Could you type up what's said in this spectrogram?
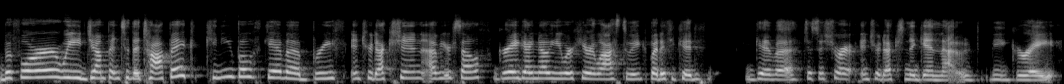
Before we jump into the topic, can you both give a brief introduction of yourself? Greg, I know you were here last week, but if you could give a just a short introduction again, that would be great.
